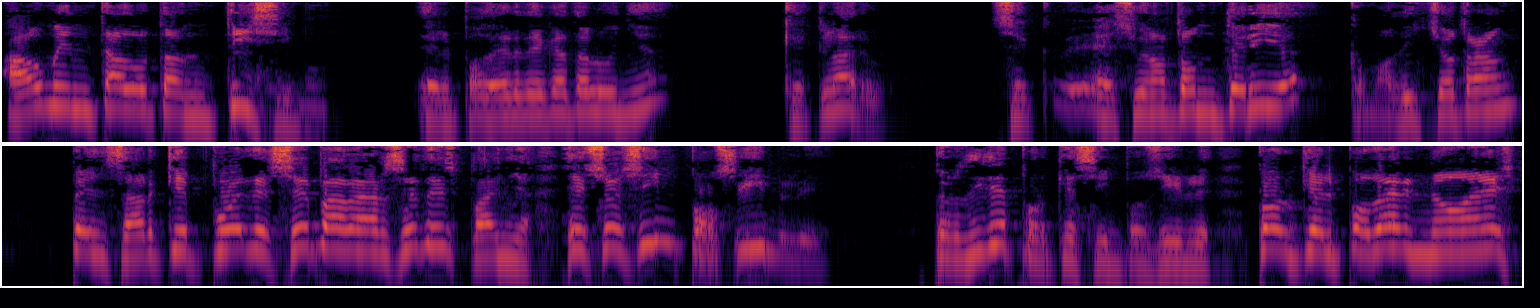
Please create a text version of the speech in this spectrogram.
ha aumentado tantísimo el poder de Cataluña que, claro, es una tontería, como ha dicho Trump, pensar que puede separarse de España. Eso es imposible. Pero diré por qué es imposible. Porque el poder no es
